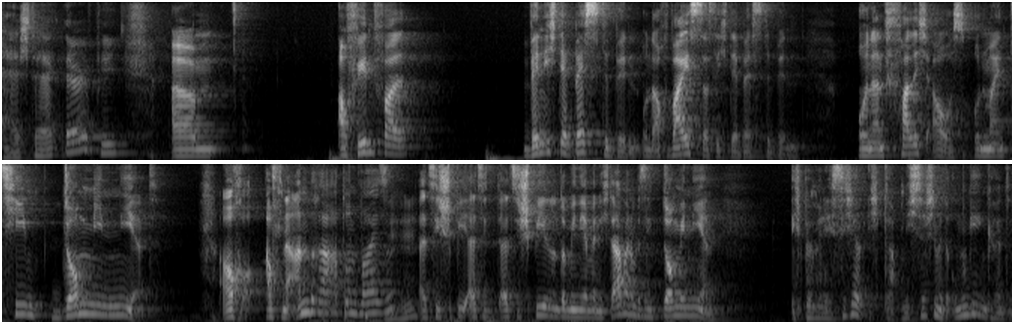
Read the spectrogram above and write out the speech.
Hashtag Therapy. Ähm, auf jeden Fall, wenn ich der Beste bin und auch weiß, dass ich der Beste bin, und dann falle ich aus und mein Team dominiert, auch auf eine andere Art und Weise, als, sie spiel, als, sie, als sie spielen und dominieren, wenn ich da bin, aber sie dominieren. Ich bin mir nicht sicher, ich glaube nicht, dass ich damit umgehen könnte.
